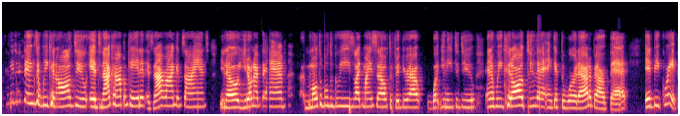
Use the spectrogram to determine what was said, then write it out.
these are things that we can all do. It's not complicated. It's not rocket science. You know, you don't have to have multiple degrees like myself to figure out what you need to do. And if we could all do that and get the word out about that, it'd be great.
